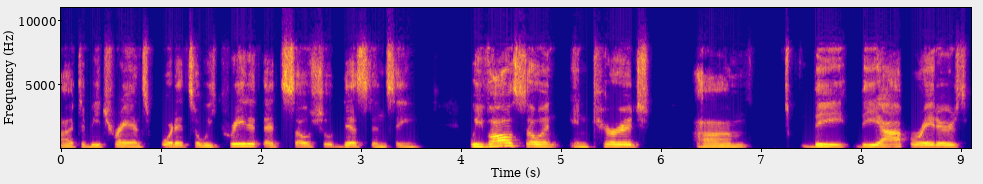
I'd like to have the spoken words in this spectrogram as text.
uh, to be transported. So we created that social distancing. We've also in, encouraged um, the the operators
